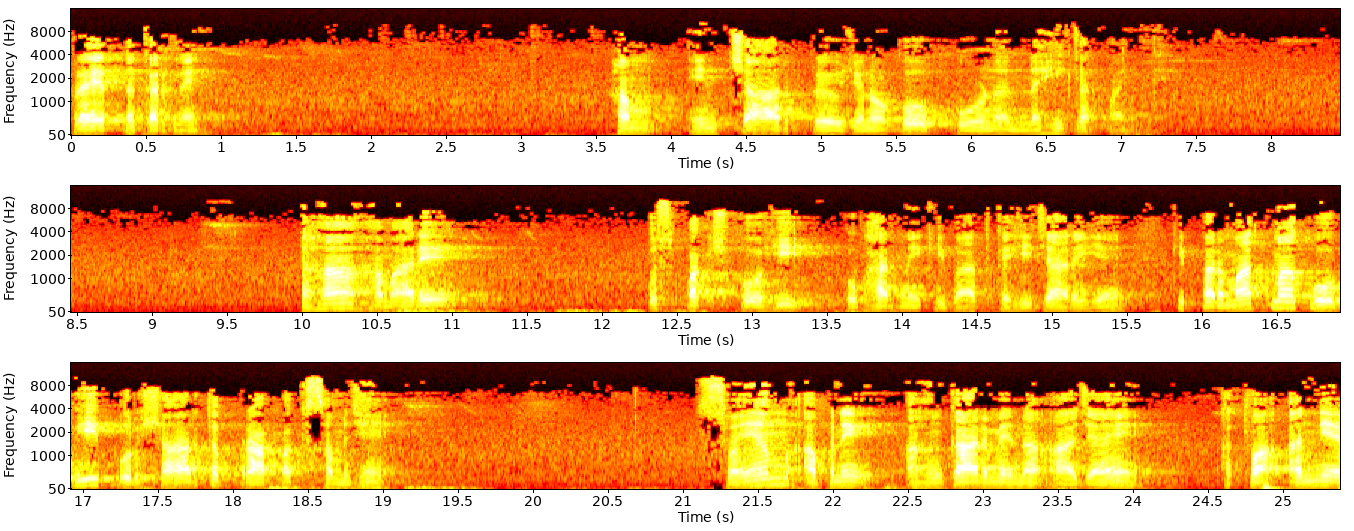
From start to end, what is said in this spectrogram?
प्रयत्न कर लें, हम इन चार प्रयोजनों को पूर्ण नहीं कर पाएँगे। यहाँ हमारे उस पक्ष को ही उभारने की बात कही जा रही है कि परमात्मा को भी पुरुषार्थ प्रापक समझें। स्वयं अपने अहंकार में न आ जाएँ अथवा अन्य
